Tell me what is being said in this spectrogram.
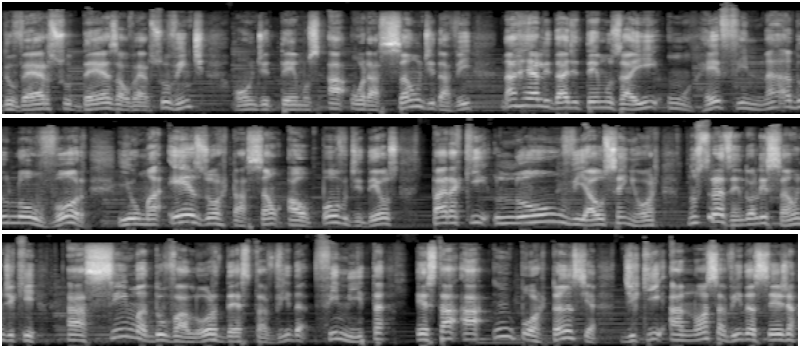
do verso 10 ao verso 20, onde temos a oração de Davi, na realidade temos aí um refinado louvor e uma exortação ao povo de Deus para que louve ao Senhor, nos trazendo a lição de que acima do valor desta vida finita está a importância de que a nossa vida seja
